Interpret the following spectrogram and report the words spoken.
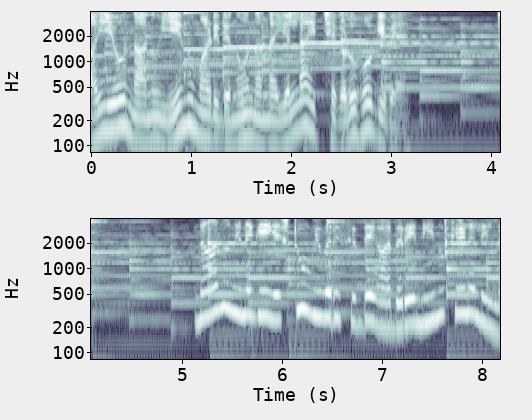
ಅಯ್ಯೋ ನಾನು ಏನು ಮಾಡಿದೆನೋ ನನ್ನ ಎಲ್ಲ ಇಚ್ಛೆಗಳು ಹೋಗಿವೆ. ನಾನು ನಿನಗೆ ಎಷ್ಟೂ ವಿವರಿಸಿದ್ದೆ ಆದರೆ ನೀನು ಕೇಳಲಿಲ್ಲ.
